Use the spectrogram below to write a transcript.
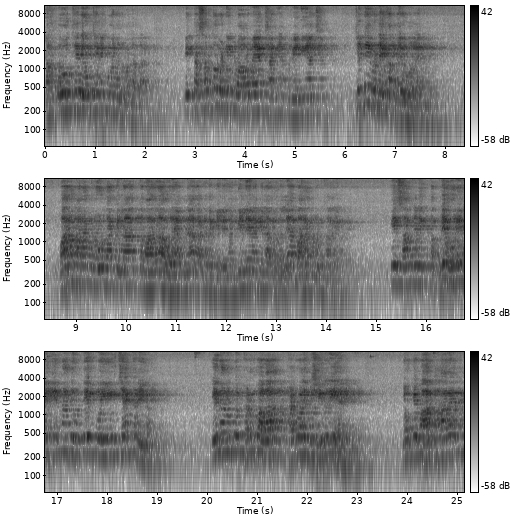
ਪਰ ਉਹ ਉੱਥੇ ਦੇ ਉੱਥੇ ਨੇ ਕੋਈ ਨੂੰ ਪਤਾ ਬਦਲਦਾ ਇੱਕ ਤਾਂ ਸਭ ਤੋਂ ਵੱਡੀ ਪ੍ਰੋਬਲਮ ਹੈ ਸਾਡੀਆਂ ਕਮੇਟੀਆਂ 'ਚ ਜਿੰਨੇ ਵੱਡੇ ਕਮਰੇ ਹੋ ਰਹੇ ਨੇ 12 12 ਕਰੋੜ ਦਾ ਕਿੱਲਾ ਤਬਾਦਲਾ ਹੋ ਰਿਹਾ 50 ਲੱਖ ਦੇ ਕਿੱਲੇ ਨਾਲ ਕਿੱਲੇ ਨਾਲ ਕਿੱਲਾ ਬਦਲਿਆ 12 ਕਰੋੜ ਖਾ ਗਿਆ ਇਹ ਸਭ ਜਿਹੜੇ ਘਪਲੇ ਹੋ ਰਹੇ ਨੇ, ਇਹਨਾਂ ਦੇ ਉੱਤੇ ਕੋਈ ਚੈੱਕ ਨਹੀਂਗਾ। ਇਹਨਾਂ ਨੂੰ ਕੋਈ ਖੜਨ ਵਾਲਾ, ਖੜਨ ਵਾਲੀ ਮਸ਼ੀਨਰੀ ਹੈ। ਨਹੀਂ ਕਿਉਂਕਿ ਮਾਰ ਖਾ ਰਹੇ ਨੇ।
